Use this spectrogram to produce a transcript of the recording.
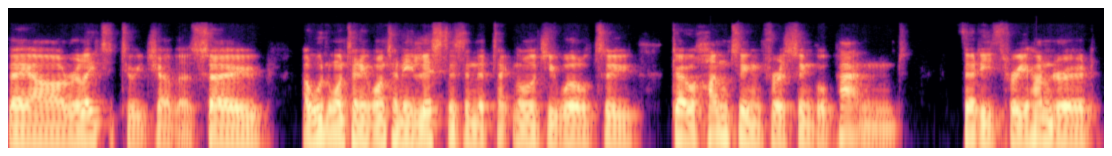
they are related to each other. So I wouldn't want any want any listeners in the technology world to go hunting for a single patent. 3,300,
